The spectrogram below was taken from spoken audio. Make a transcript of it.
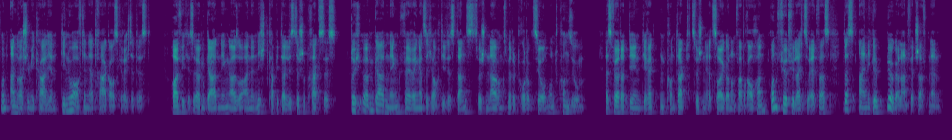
und anderer Chemikalien, die nur auf den Ertrag ausgerichtet ist. Häufig ist Urban Gardening also eine nicht kapitalistische Praxis. Durch Urban Gardening verringert sich auch die Distanz zwischen Nahrungsmittelproduktion und Konsum. Es fördert den direkten Kontakt zwischen Erzeugern und Verbrauchern und führt vielleicht zu etwas, das einige Bürgerlandwirtschaft nennen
